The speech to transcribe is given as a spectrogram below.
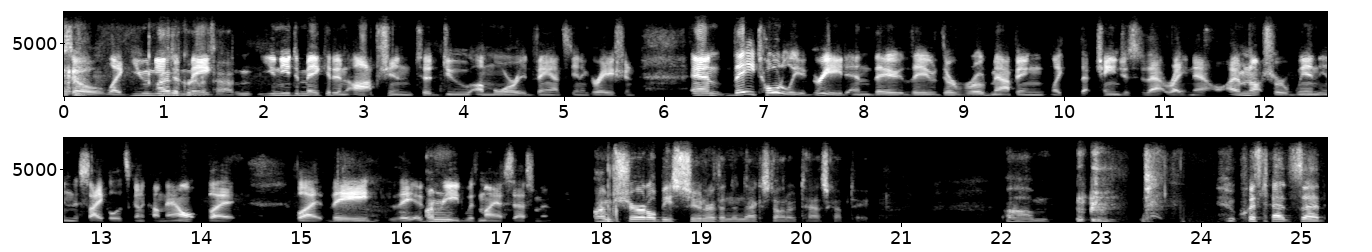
so like you need I'd to make you need to make it an option to do a more advanced integration and they totally agreed and they they they're road mapping like that changes to that right now i'm not sure when in the cycle it's going to come out but but they they I'm- agreed with my assessment I'm sure it'll be sooner than the next auto task update. Um, with that said,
